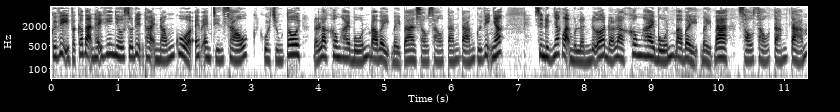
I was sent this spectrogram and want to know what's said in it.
Quý vị và các bạn hãy ghi nhớ số điện thoại nóng của FM96 của chúng tôi, đó là 024 3773 6688 quý vị nhé. Xin được nhắc lại một lần nữa, đó là 024 3773 6688.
